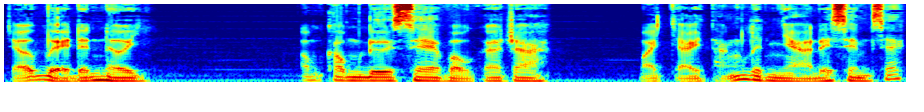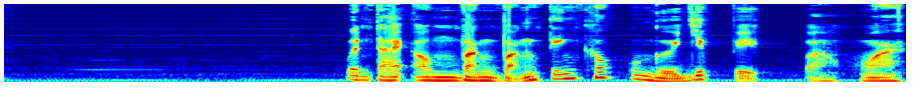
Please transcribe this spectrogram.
Trở về đến nơi, Ông không đưa xe vào gara Mà chạy thẳng lên nhà để xem xét. Bên tai ông văng vẳng tiếng khóc của người giúp việc Và Hoa,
